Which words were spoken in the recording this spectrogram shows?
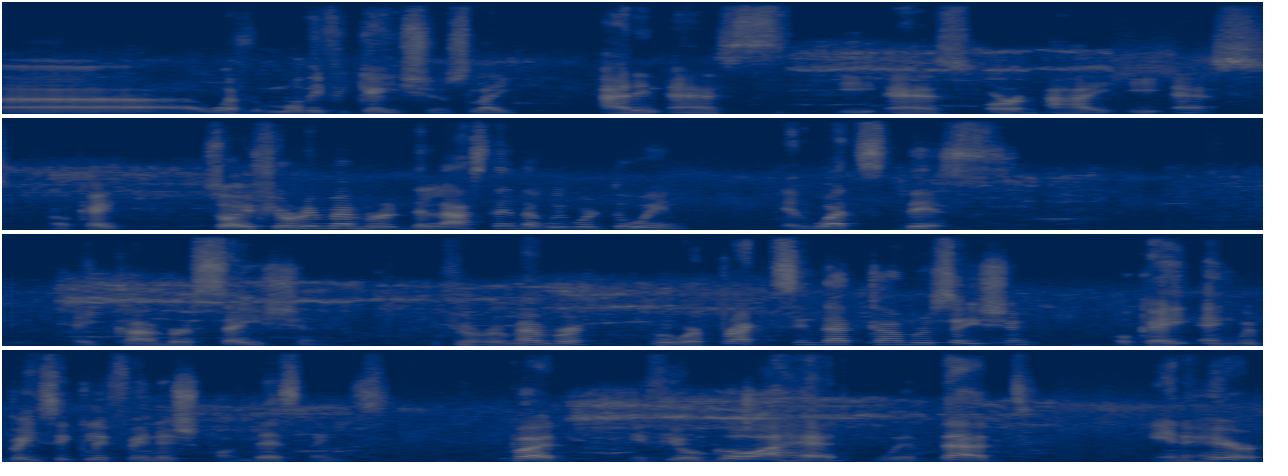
uh, with modifications like adding s, es, or ies. Okay, so if you remember, the last thing that we were doing, it was this, a conversation. If you remember, we were practicing that conversation, okay, and we basically finished on these things. But if you go ahead with that, in here,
